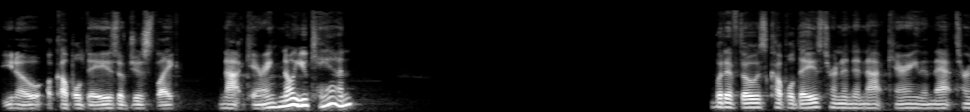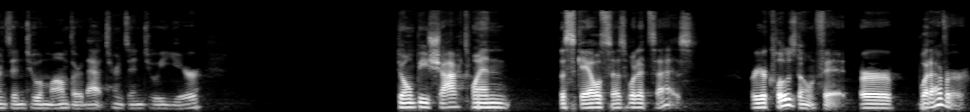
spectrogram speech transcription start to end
you know a couple days of just like not caring? No you can But if those couple days turn into not caring, then that turns into a month or that turns into a year. Don't be shocked when the scale says what it says, or your clothes don't fit, or whatever,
